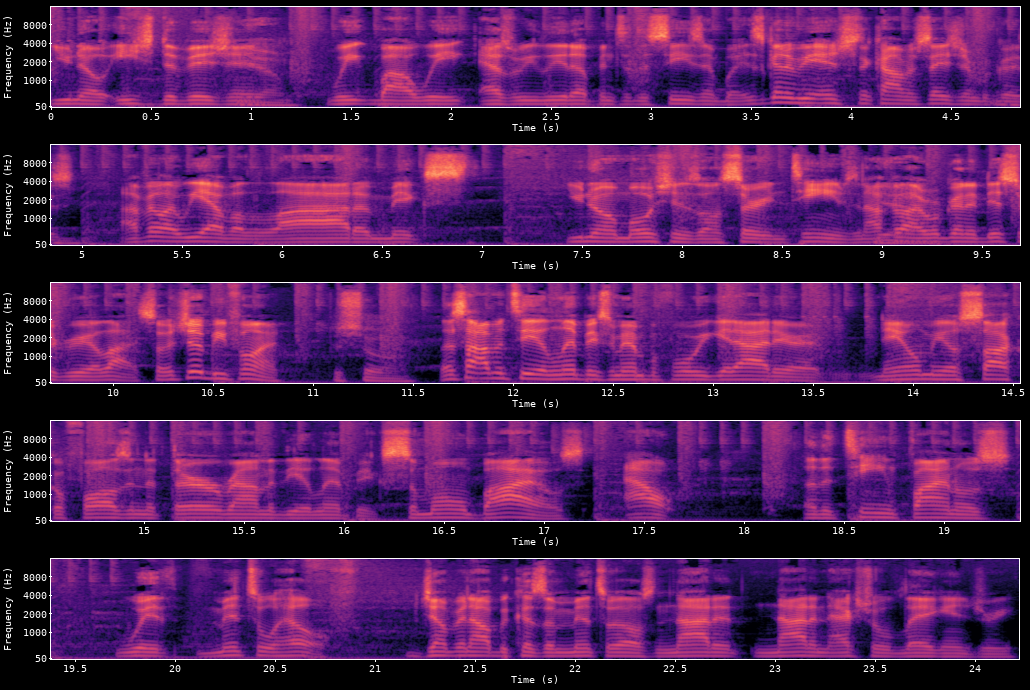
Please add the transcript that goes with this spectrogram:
you know, each division Yeah. week by week as we lead up into the season. But it's going to be an interesting conversation because I feel like we have a lot of mixed, you know, emotions on certain teams, and I feel like we're going to disagree a lot. So it should be fun. for sure. Let's hop into the Olympics, man. Before we get out of here, Naomi Osaka falls in the third round of the Olympics. Simone Biles out of the team finals with mental health, jumping out because of mental health, not a, not an actual leg injury.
